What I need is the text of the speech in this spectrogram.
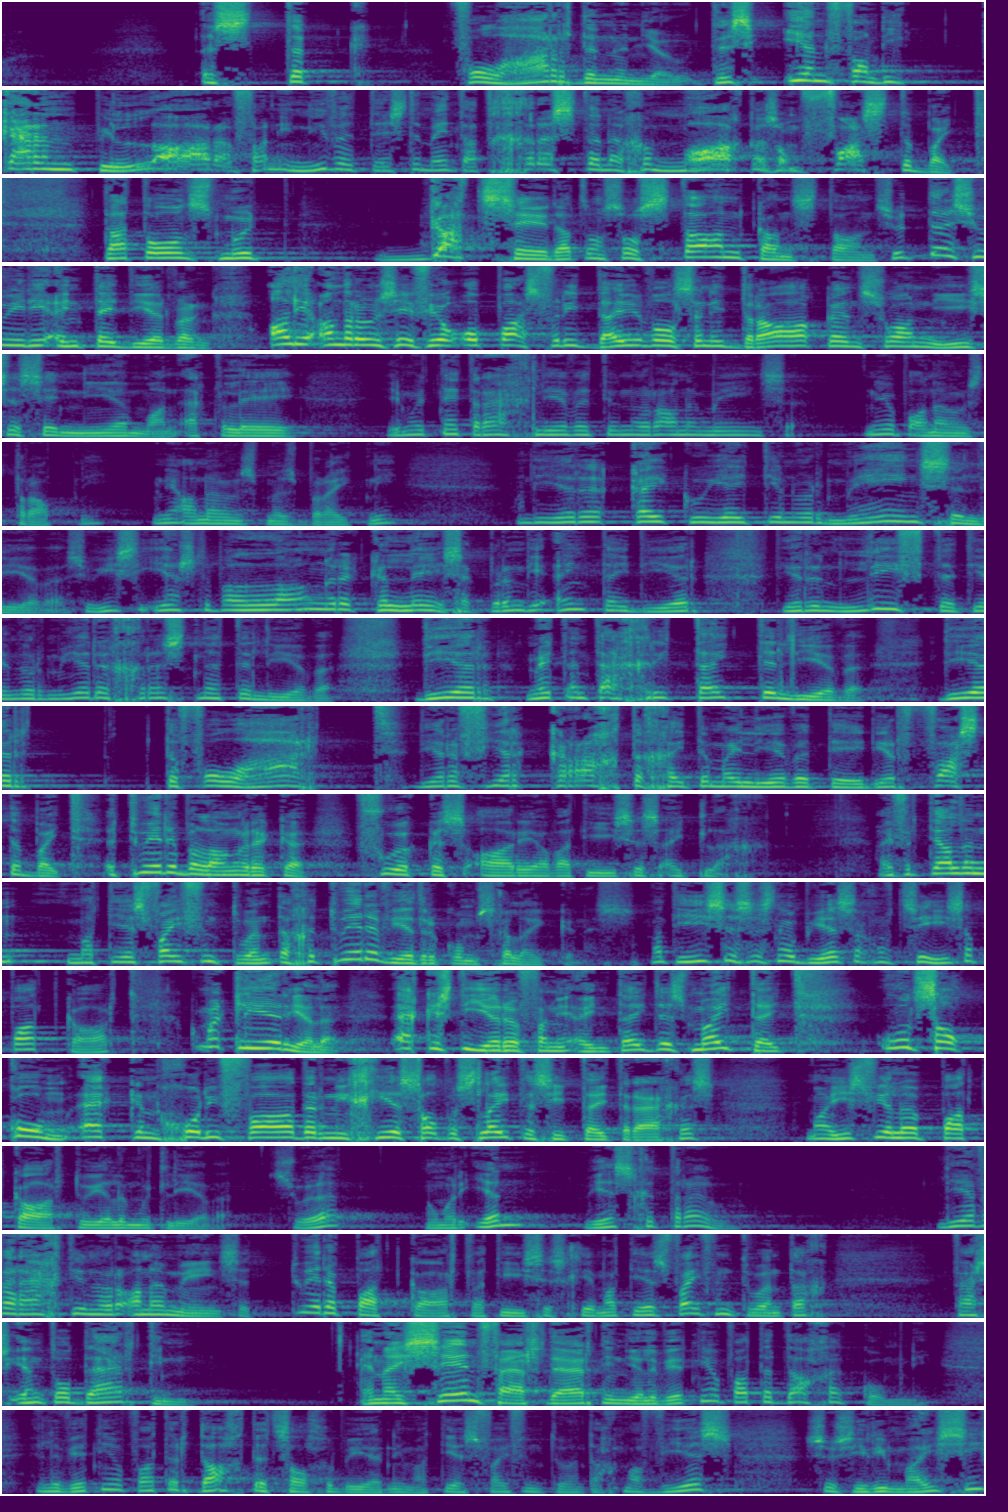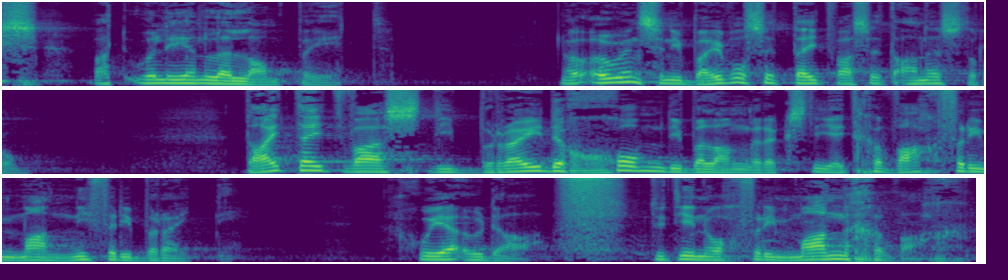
'n stuk volharding in jou. Dis een van die kernpilare van die Nuwe Testament dat Christene gemaak is om vas te byt. Dat ons moet God sê dat ons sou staan kan staan. So dis hoe jy die eindtyd deurbring. Al die ander ouens sê vir jou oppas vir die duiwels en die drake en so aan. Jesus sê nee man, ek wil hê Jy moet net reg lewe teenoor ander mense. Nie op ander ons trap nie. Moenie ander ons misbruik nie. Want die Here kyk hoe jy teenoor mense lewe. So hier's die eerste belangrike les. Ek bring die eindtyd deur deur in liefde teenoor mede-Christene te lewe, deur met integriteit te lewe, deur te volhard, deur 'n veerkragtigheid in my lewe te hê, deur vas te byt. 'n Tweede belangrike fokusarea wat Jesus uitlig. Hy vertel in Matteus 25 'n tweede wederkomsgelykenis. Want Jesus is nou besig om te sê hier's 'n padkaart. Kom ek leer julle. Ek is die Here van die eindtyd. Dis my tyd. Ons sal kom. Ek en God die Vader en die Gees sal besluit as die tyd reg is. Maar hier's vir julle 'n padkaart hoe julle moet lewe. So, nommer 1, wees getrou. Lewe reg teenoor ander mense. Tweede padkaart wat Jesus gee, Matteus 25 vers 1 tot 13. En hy sê in vers 13, julle weet nie op watter dag ek kom nie. Julle weet nie op watter dag dit sal gebeur nie, Matteus 25, maar wees soos hierdie meisies wat olie in hulle lampe het. Nou ouens in die Bybelse tyd was dit andersom. Daai tyd was die bruidegom die belangrikste. Jy het gewag vir die man, nie vir die bruid nie. Goeie ou dae. Toe het jy nog vir die man gewag.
